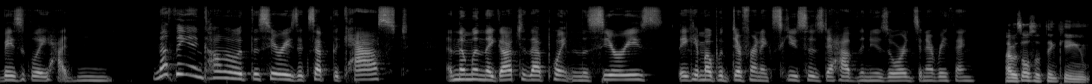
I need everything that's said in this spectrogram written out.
basically had nothing in common with the series except the cast. And then when they got to that point in the series, they came up with different excuses to have the new Zords and everything. I was also thinking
